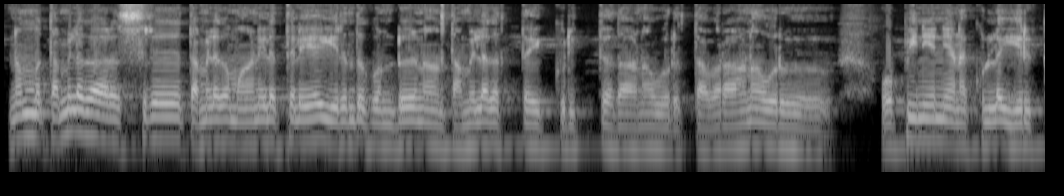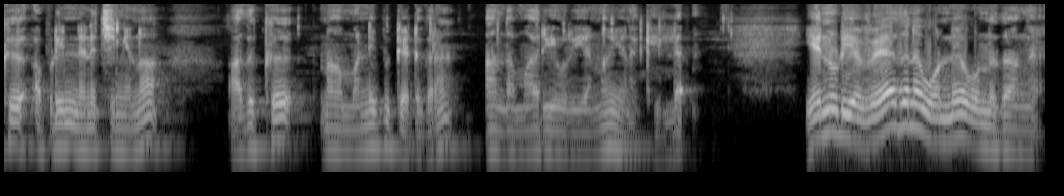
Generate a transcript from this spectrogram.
நம்ம தமிழக அரசு தமிழக மாநிலத்திலேயே இருந்து கொண்டு நான் தமிழகத்தை குறித்ததான ஒரு தவறான ஒரு ஒப்பீனியன் எனக்குள்ளே இருக்குது அப்படின்னு நினச்சிங்கன்னா அதுக்கு நான் மன்னிப்பு கேட்டுக்கிறேன். அந்த மாதிரி ஒரு எண்ணம் எனக்கு இல்லை. என்னுடைய வேதனை ஒன்றே ஒன்று தாங்க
